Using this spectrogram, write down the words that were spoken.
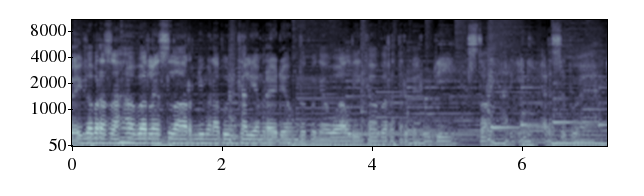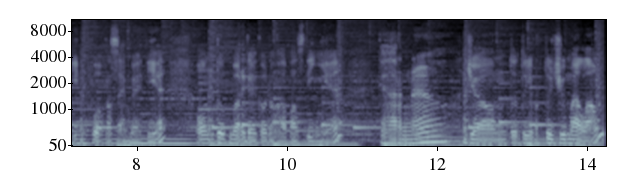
Baiklah para sahabat Leslar, di mana pun kalian berada untuk mengawali kabar terbaru di story hari ini. Ada sebuah info persahabat ya, untuk warga Konoha pastinya karena jam tentunya per 7 malam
